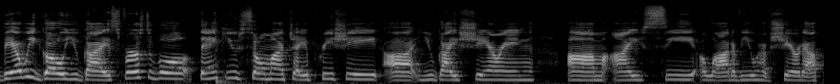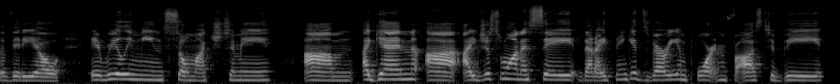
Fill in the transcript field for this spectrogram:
there we go, you guys. First of all, thank you so much. I appreciate uh, you guys sharing. Um, I see a lot of you have shared out the video. It really means so much to me. Um, again, uh, I just want to say that I think it's very important for us to be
